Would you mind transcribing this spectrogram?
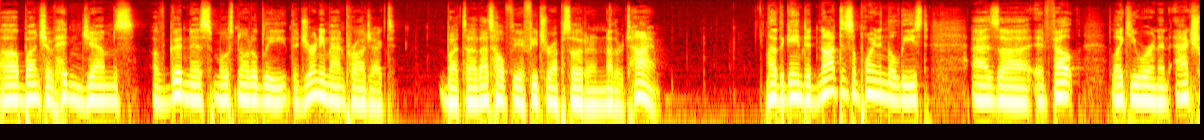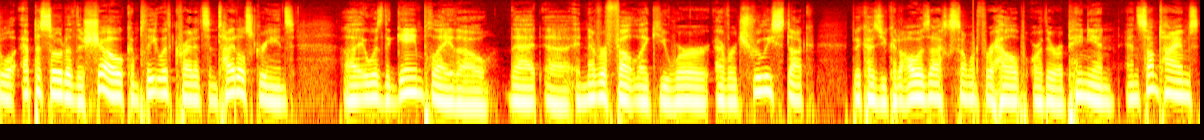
uh, bunch of hidden gems of goodness, most notably the Journeyman project. But uh, that's hopefully a future episode at another time. Uh, the game did not disappoint in the least, as uh, it felt like you were in an actual episode of the show, complete with credits and title screens. Uh, it was the gameplay, though, that uh, it never felt like you were ever truly stuck because you could always ask someone for help or their opinion, and sometimes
